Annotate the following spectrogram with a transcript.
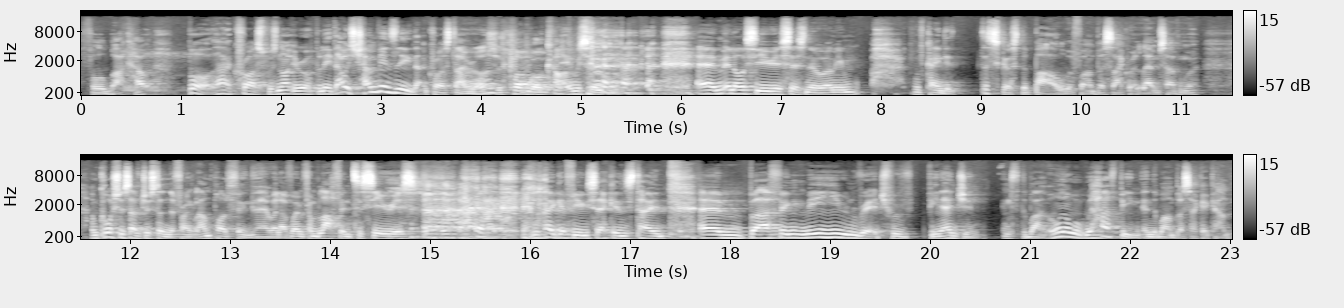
full back. How, but that cross was not Europa League. That was Champions League. That cross. That, That was. one. It was Club World Cup. It was- um, in all seriousness, no. I mean, we've kind of discussed the battle with Wan-Bissaka at Lems, haven't we? I'm cautious I've just done the Frank Lampard thing there, where I've went from laughing to serious in like a few seconds' time. Um, but I think me, you, and Rich, we've been edging into the Wan. Oh no, we have been in the Wan Bissaka camp,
